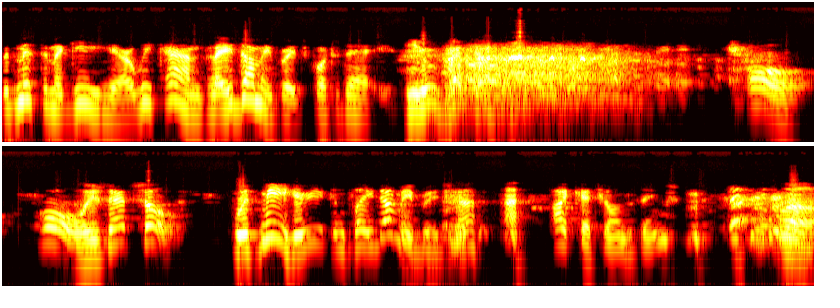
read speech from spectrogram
with Mr. McGee here, we can play dummy bridge for today. You betcha. oh, oh, is that so? With me here, you can play dummy bridge, huh? I catch on to things. well,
